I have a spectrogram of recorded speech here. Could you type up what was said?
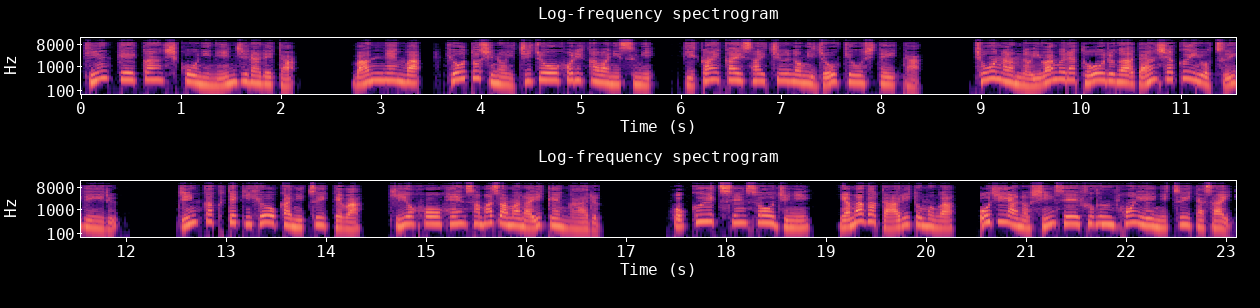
近警官志向に任じられた。晩年は京都市の一条堀川に住み、議会開催中のみ上京していた。長男の岩村徹が男爵位を継いでいる。人格的評価については、起用法編様々な意見がある。北越戦争時に山形有友が小千谷の新政府軍本営に着いた際、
